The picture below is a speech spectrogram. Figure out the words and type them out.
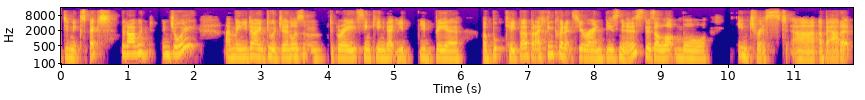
didn't expect that I would enjoy. I mean, you don't do a journalism degree thinking that you'd you'd be a a bookkeeper, but I think when it's your own business, there's a lot more interest uh, about it.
